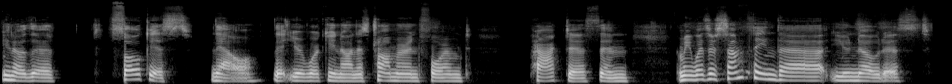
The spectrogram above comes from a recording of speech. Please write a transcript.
you know, the focus now that you're working on is trauma informed practice. And I mean, was there something that you noticed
